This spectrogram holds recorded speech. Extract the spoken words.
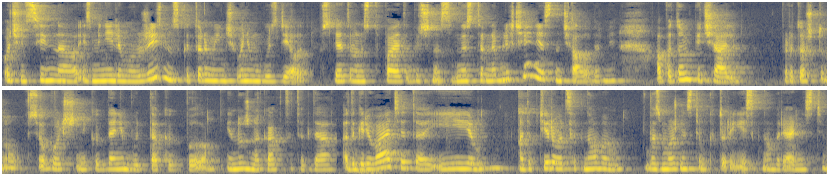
очень сильно изменили мою жизнь, но с которыми я ничего не могу сделать. После этого наступает обычно, с одной стороны, облегчение сначала, вернее, а потом печаль про то, что ну, все больше никогда не будет так, как было. И нужно как-то тогда отгревать это и адаптироваться к новым возможностям, которые есть, к новой реальности.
